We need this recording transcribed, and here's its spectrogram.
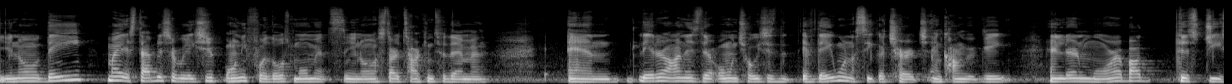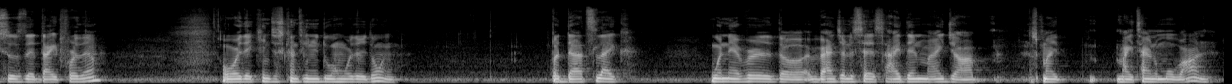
you know they might establish a relationship only for those moments you know start talking to them and and later on is their own choices. If they want to seek a church and congregate and learn more about this jesus that died for them or they can just continue doing what they're doing. But that's like whenever the evangelist says i did my job it's my my time to move on.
